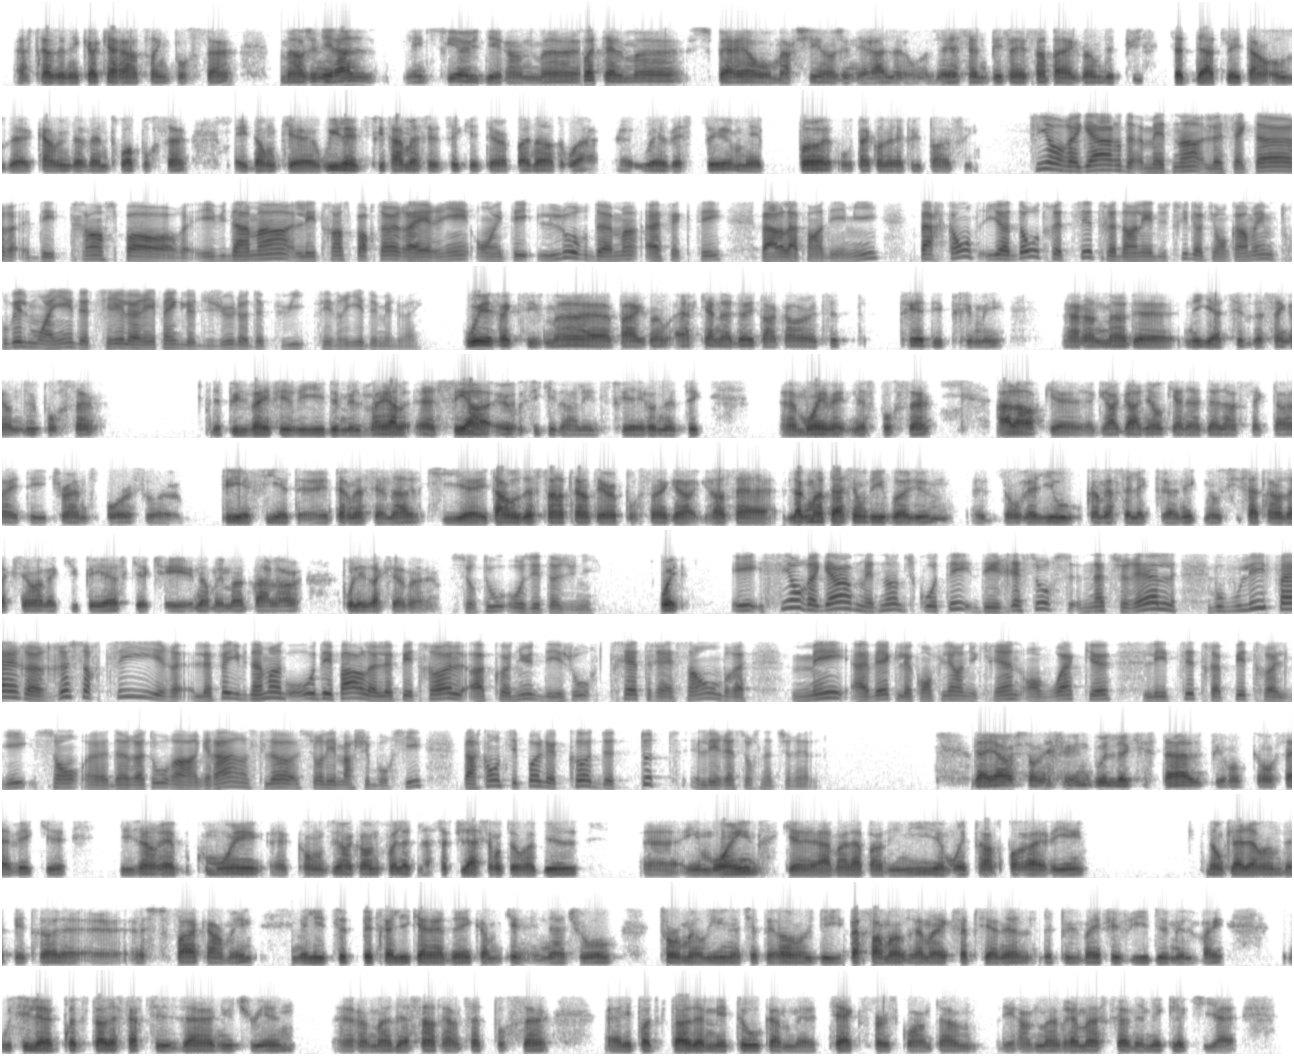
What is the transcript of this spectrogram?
AstraZeneca, 45% mais en général, l'industrie a eu des rendements pas tellement supérieurs au marché en général. Le S&P 500, par exemple, depuis cette date-là, est en hausse de quand même de 23% Et donc, euh, oui, l'industrie pharmaceutique était un bon endroit euh, où investir, mais pas autant qu'on aurait pu le penser. Si on regarde maintenant le secteur des transports, évidemment, les transporteurs aériens ont été lourdement affectés par la pandémie. Par contre, il y a d'autres titres dans l'industrie qui ont quand même trouvé le moyen de tirer leur épingle du jeu depuis février 2020. Oui, effectivement. Euh, par exemple, Air Canada est encore un titre très déprimé, un rendement de négatif de 52% depuis le 20 février 2020. CAE aussi, qui est dans l'industrie aéronautique, euh, moins 29 alors que le grand gagnant au Canada dans ce secteur a été Transport, PSI international, qui euh, est en hausse de 131% grâce à l'augmentation des volumes, euh, disons, reliés au commerce électronique, mais aussi sa transaction avec UPS qui a créé énormément de valeur pour les actionnaires. Surtout aux États-Unis. Oui. Et si on regarde maintenant du côté des ressources naturelles, vous voulez faire ressortir le fait, évidemment, au départ, le pétrole a connu des jours très, très sombres, mais avec le conflit en Ukraine, on voit que les titres pétroliers sont euh, de retour en grâce là, sur les marchés boursiers. Par contre, ce n'est pas le cas de toutes les ressources naturelles. D'ailleurs, si on avait une boule de cristal, puis on, savait que les gens auraient beaucoup moins euh, conduit, encore une fois, la circulation automobile euh, est moindre qu'avant la pandémie. Il y a moins de transport aérien. Donc, la demande de pétrole euh, a souffert quand même. Mais les titres pétroliers canadiens comme Canadian Natural, Tourmaline, etc. ont eu des performances vraiment exceptionnelles depuis le 20 février 2020. Aussi, le producteur de fertilisants Nutrien, un rendement de 137% euh, les producteurs de métaux comme Tech, First Quantum, des rendements vraiment astronomiques qui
